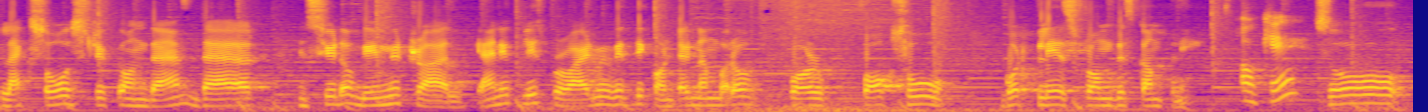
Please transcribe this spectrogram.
like so strict on them that instead of giving me trial can you please provide me with the contact number of for folks who got placed from this company Okay. so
